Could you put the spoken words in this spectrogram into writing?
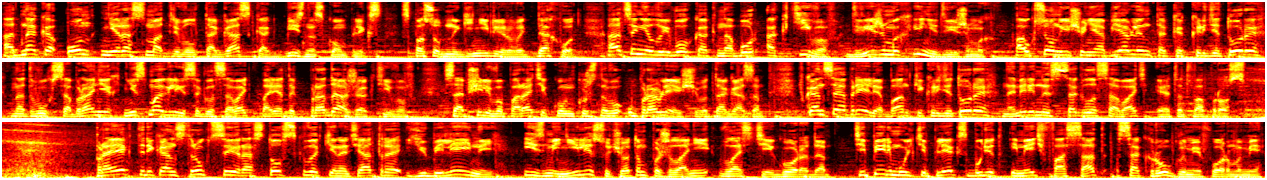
Однако он не рассматривал Тагаз как бизнес-комплекс, способный генерировать доход, а оценил его как набор активов, движимых и недвижимых. Аукцион еще не объявлен, так как кредитор кредиторы на двух собраниях не смогли согласовать порядок продажи активов, сообщили в аппарате конкурсного управляющего Тагаза. В конце апреля банки-кредиторы намерены согласовать этот вопрос. Проект реконструкции ростовского кинотеатра «Юбилейный» изменили с учетом пожеланий властей города. Теперь мультиплекс будет иметь фасад с округлыми формами,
